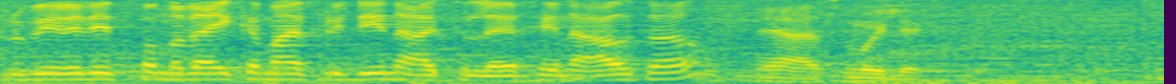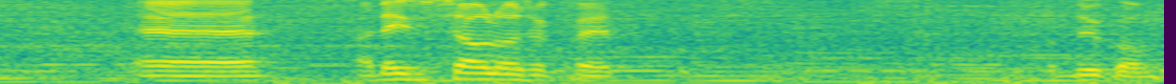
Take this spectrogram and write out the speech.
probeerde dit van de week aan mijn vriendin uit te leggen in de auto. Ja, dat is moeilijk. Eh, maar deze solo is ook vet. Nu komt.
